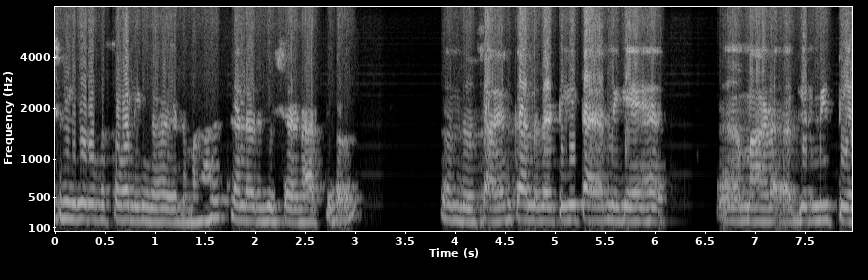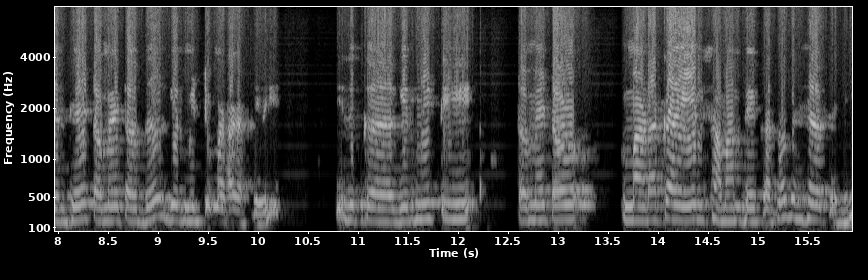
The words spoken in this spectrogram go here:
ಶ್ರೀ ಗುರು ಬಸವಲಿಂಗಾಯ ನಮಃ. ಎಲ್ಲರಿಗೂ ಶರಣಾರ್ಥಿಗಳು. ಒಂದು ಸಾಯಂಕಾಲದ ಟೀ ಟೈಮಿಗೆ ಮಾಡ ಗಿರ್ಮಿಟ್ಟಿ ಅಂತ ಹೇಳಿ ಗಿರ್ಮಿಟ್ಟಿ ಮಾಡಾಕತ್ತೀವಿ. ಇದಕ್ಕ ಗಿರ್ಮಿಟ್ಟಿ ಟೊಮೆಟೊ ಮಾಡಾಕ ಏನ್ ಸಾಮಾನ್ ಬೇಕನ್ನೋದು ಹೇಳ್ತೀನಿ.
